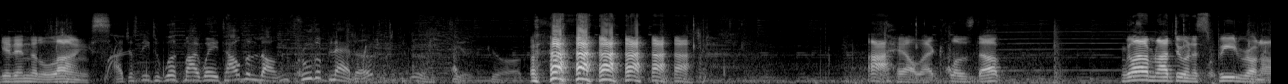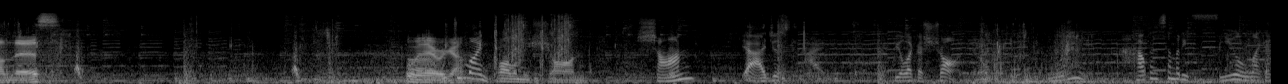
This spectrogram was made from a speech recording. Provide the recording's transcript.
Get into the lungs. I just need to work my way down the lung, through the bladder. Oh, dear God. ah, hell, that closed up. I'm glad I'm not doing a speed run on this. Oh, there we Would you mind calling me Sean? Sean? Yeah, I just I feel like a Sean, you know. What do you... How can somebody feel like a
